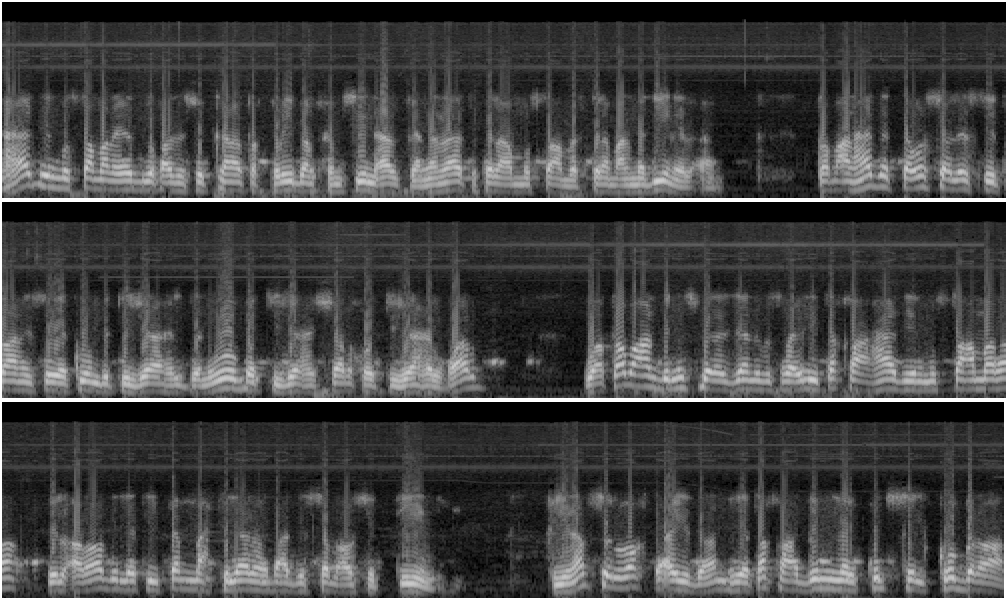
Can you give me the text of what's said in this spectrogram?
هذه المستعمرة يبلغ عدد سكانها تقريبا خمسين ألف يعني أنا لا أتكلم عن مستعمر أتكلم عن مدينة الآن. طبعا هذا التوسع الاستيطاني سيكون باتجاه الجنوب واتجاه الشرق واتجاه الغرب. وطبعا بالنسبة للجانب الإسرائيلي تقع هذه المستعمرة في الأراضي التي تم احتلالها بعد ال 67 في نفس الوقت أيضا هي تقع ضمن القدس الكبرى.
